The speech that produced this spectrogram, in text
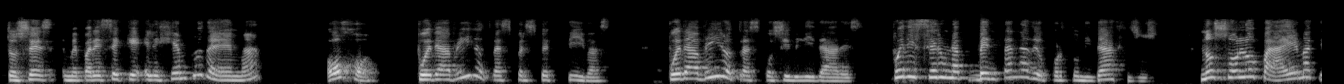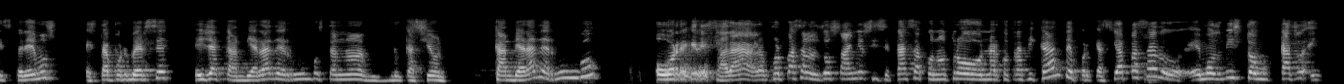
Entonces, me parece que el ejemplo de Emma, ojo, puede abrir otras perspectivas, puede abrir otras posibilidades, puede ser una ventana de oportunidad, Jesús. No solo para Emma, que esperemos está por verse, ella cambiará de rumbo, está en una bifurcación, cambiará de rumbo o regresará, a lo mejor pasan los dos años y se casa con otro narcotraficante, porque así ha pasado. Hemos visto casos, y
